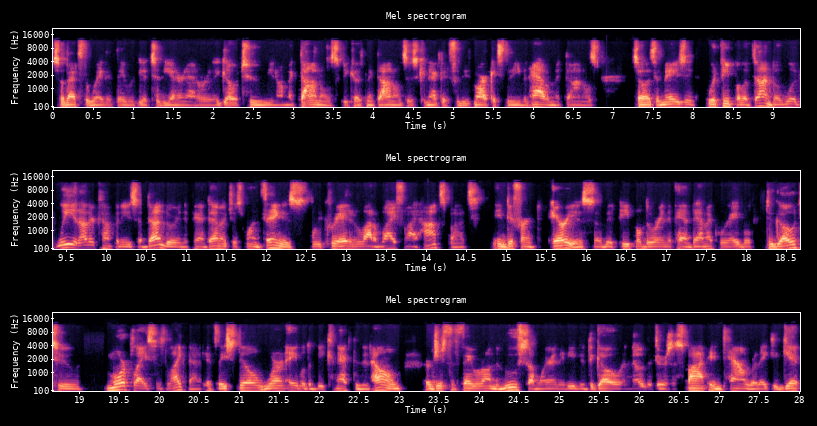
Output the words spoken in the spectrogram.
so that's the way that they would get to the internet, or they go to, you know, McDonald's because McDonald's is connected for these markets that even have a McDonald's. So it's amazing what people have done. But what we and other companies have done during the pandemic, just one thing is we created a lot of Wi-Fi hotspots in different areas so that people during the pandemic were able to go to more places like that if they still weren't able to be connected at home or just if they were on the move somewhere and they needed to go and know that there's a spot in town where they could get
